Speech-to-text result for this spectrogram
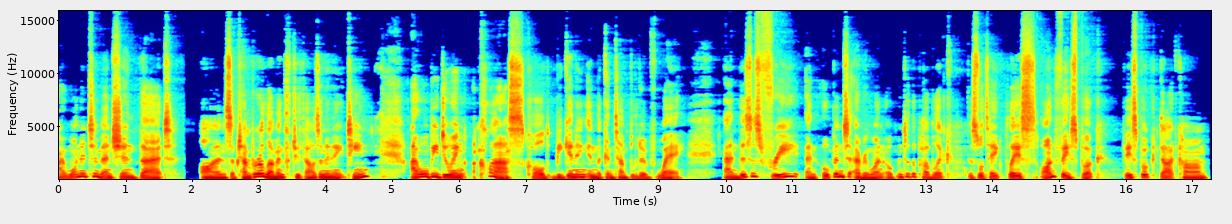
I wanted to mention that on September 11th, 2018, I will be doing a class called Beginning in the Contemplative Way. And this is free and open to everyone, open to the public. This will take place on Facebook, facebook.com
